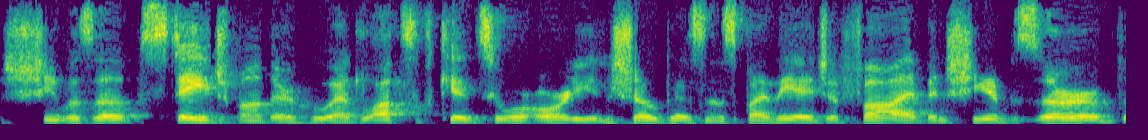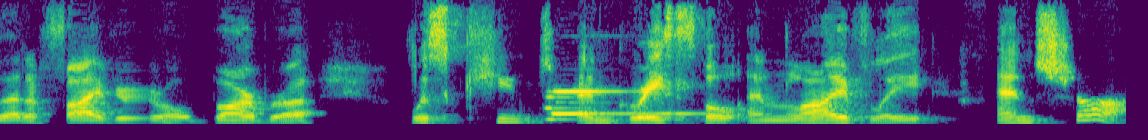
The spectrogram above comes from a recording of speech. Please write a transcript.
she was a stage mother who had lots of kids who were already in show business by the age of five and she observed that a five-year-old barbara was cute and graceful and lively and shy.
